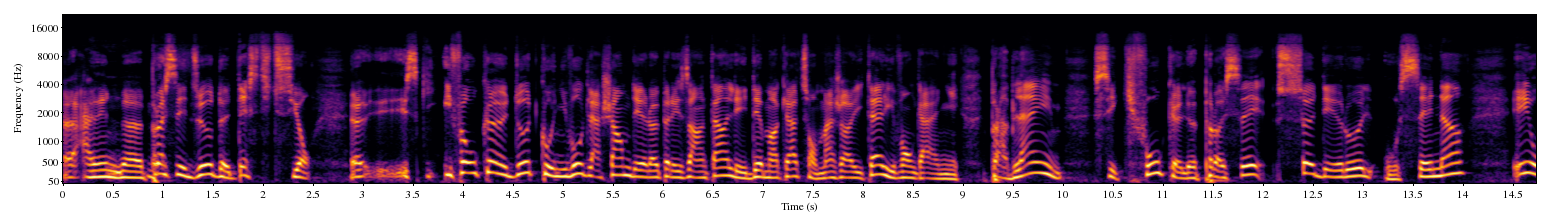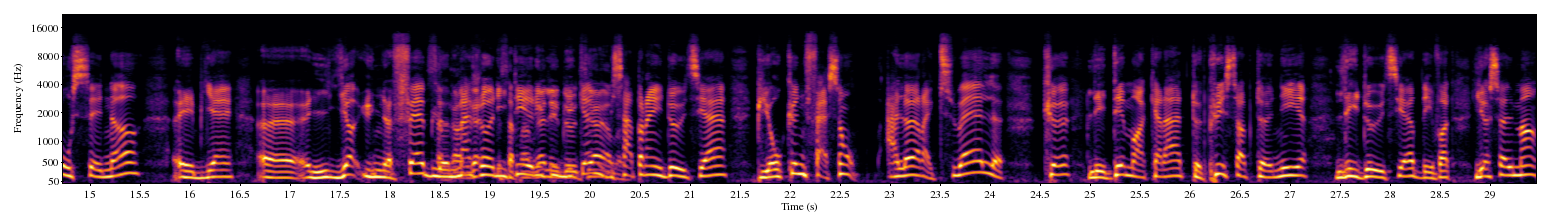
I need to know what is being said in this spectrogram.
à une procédure de destitution. Ce qui, il fait aucun doute qu'au niveau de la Chambre des représentants, les démocrates sont majoritaires, ils vont gagner. Problème, c'est qu'il faut que le procès se déroule au Sénat. Et au Sénat, eh bien, euh, il y a une faible majorité républicaine, ça prend deux tiers, puis aucune façon à l'heure actuelle que les démocrates puissent obtenir les deux tiers des votes. Il y a seulement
